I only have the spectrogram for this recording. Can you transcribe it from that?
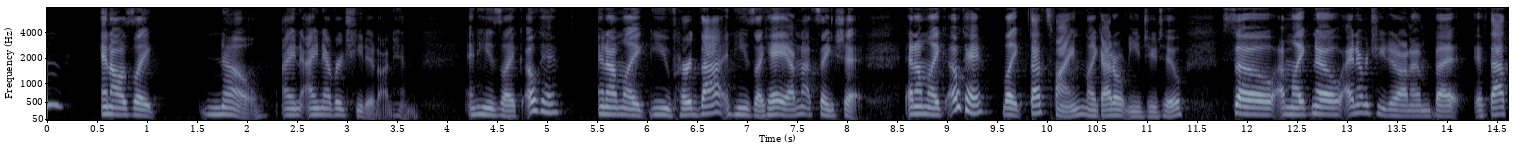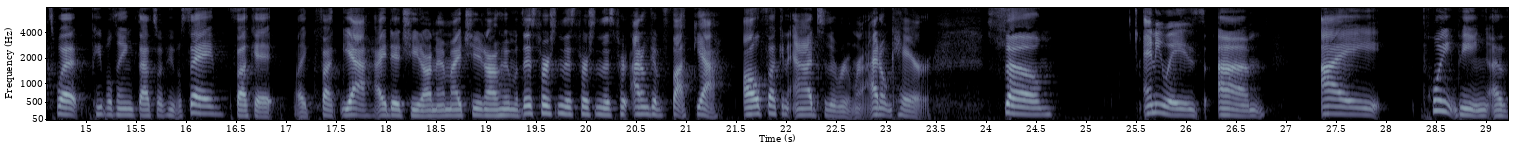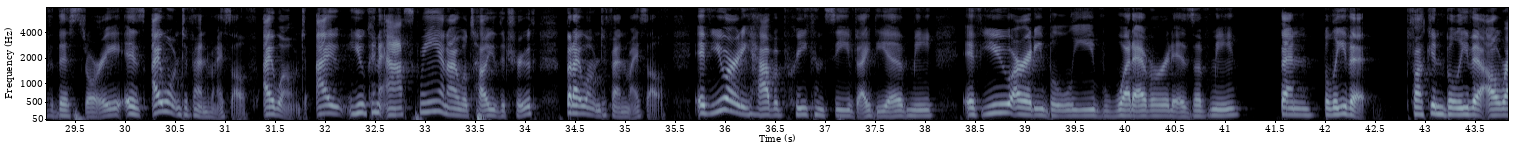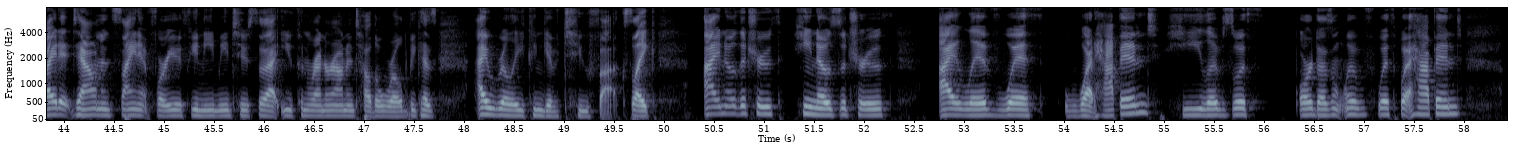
And I was like, "No. I I never cheated on him." And he's like, okay. And I'm like, you've heard that? And he's like, hey, I'm not saying shit. And I'm like, okay, like that's fine. Like I don't need you to. So I'm like, no, I never cheated on him. But if that's what people think, that's what people say, fuck it. Like, fuck, yeah, I did cheat on him. I cheated on him with this person, this person, this person. I don't give a fuck. Yeah, I'll fucking add to the rumor. I don't care. So, anyways, um, I point being of this story is I won't defend myself. I won't. I you can ask me and I will tell you the truth, but I won't defend myself. If you already have a preconceived idea of me, if you already believe whatever it is of me, then believe it. Fucking believe it. I'll write it down and sign it for you if you need me to so that you can run around and tell the world because I really can give two fucks. Like I know the truth, he knows the truth. I live with what happened. He lives with or doesn't live with what happened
